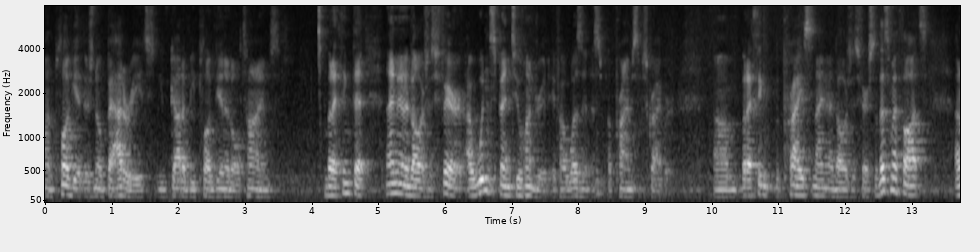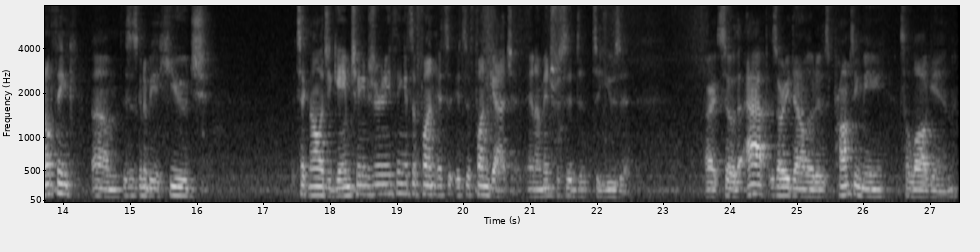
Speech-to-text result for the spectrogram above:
unplug it. There's no battery. It's, you've got to be plugged in at all times. But I think that $99 is fair. I wouldn't spend 200 if I wasn't a, a Prime subscriber. Um, but I think the price, $99 is fair. So that's my thoughts. I don't think um, this is going to be a huge technology game changer or anything. It's a fun it's a, it's a fun gadget, and I'm interested to, to use it. All right, so the app is already downloaded. It's prompting me to log in.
